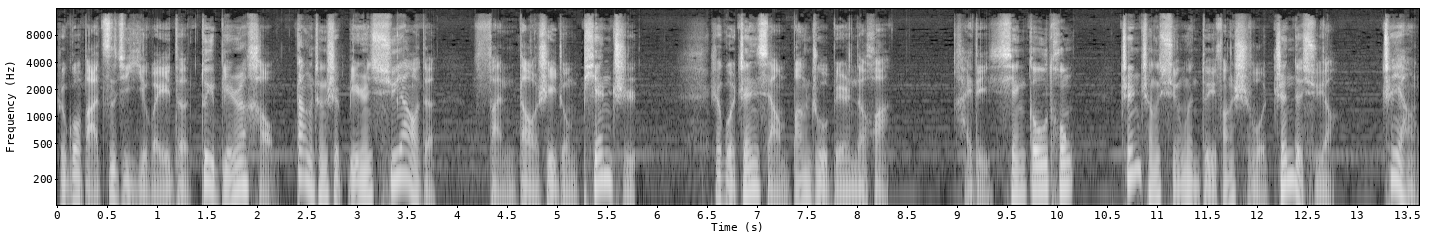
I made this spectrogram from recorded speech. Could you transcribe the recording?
如果把自己以为的对别人好当成是别人需要的，反倒是一种偏执。如果真想帮助别人的话，还得先沟通，真诚询问对方是否真的需要，这样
